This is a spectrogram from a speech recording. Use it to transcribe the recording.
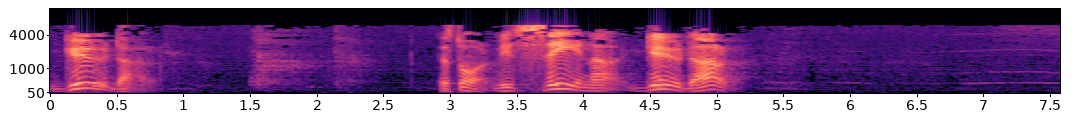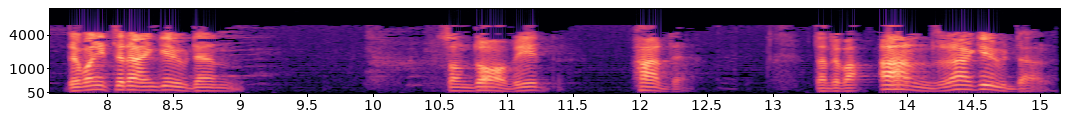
gudar. Det står vid sina gudar. Det var inte den guden som David hade utan det var andra gudar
